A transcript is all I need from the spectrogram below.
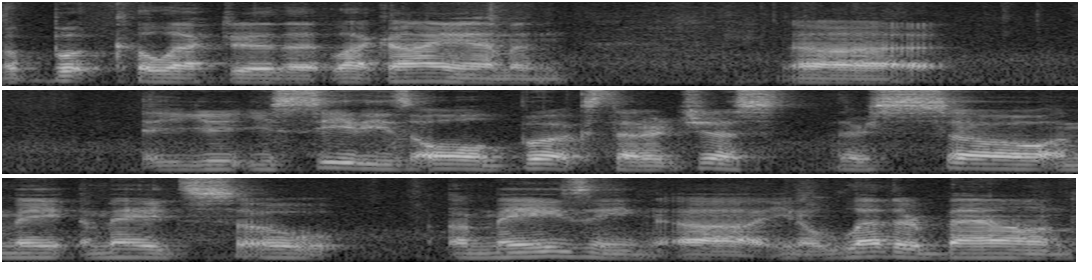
a book collector that like I am and uh, you, you see these old books that are just they're so ama made so amazing uh, you know leather bound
